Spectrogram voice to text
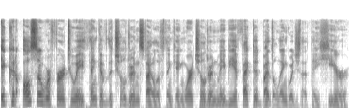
It could also refer to a think of the children style of thinking, where children may be affected by the language that they hear.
